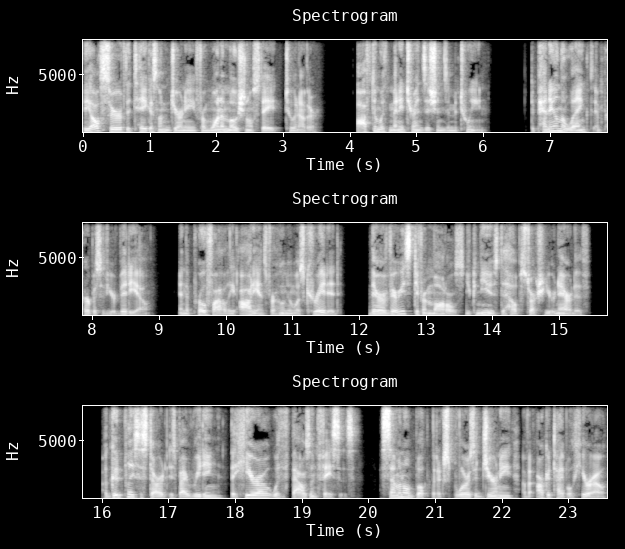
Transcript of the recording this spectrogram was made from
they all serve to take us on a journey from one emotional state to another, often with many transitions in between. Depending on the length and purpose of your video, and the profile of the audience for whom it was created, there are various different models you can use to help structure your narrative. A good place to start is by reading The Hero with a Thousand Faces seminal book that explores a journey of an archetypal hero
